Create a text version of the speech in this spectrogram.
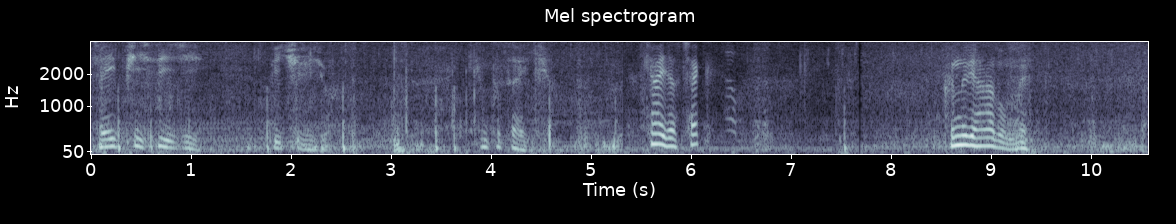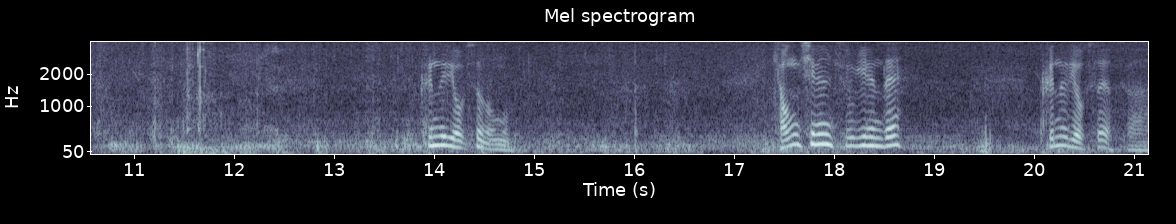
JPCG 비치 리조트 캠프 사이트. Can I just check? 그늘이 하나도 없네. 그늘이 없어 너무. 경치는 죽이는데 그늘이 없어요. 아.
